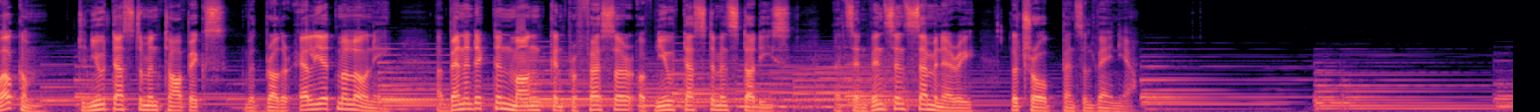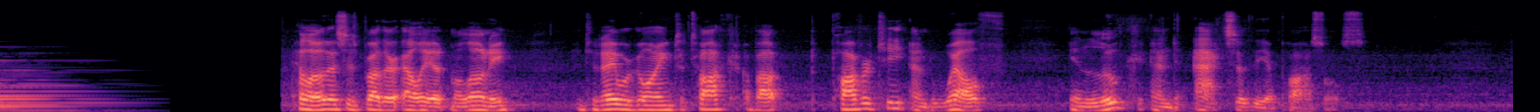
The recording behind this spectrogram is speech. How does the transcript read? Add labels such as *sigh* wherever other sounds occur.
Welcome to New Testament Topics with Brother Elliott Maloney, a Benedictine monk and professor of New Testament studies at St. Vincent's Seminary, Latrobe, Pennsylvania. Hello, this is Brother Elliott Maloney, and today we're going to talk about poverty and wealth in Luke and Acts of the Apostles.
